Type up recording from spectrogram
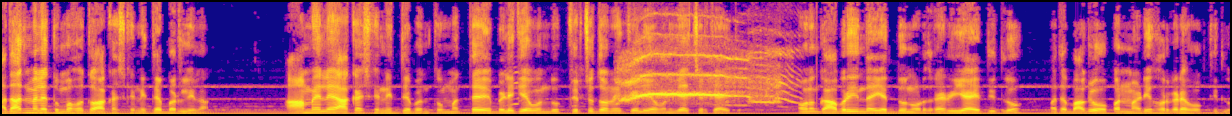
ಅದಾದಮೇಲೆ ತುಂಬ ಹೊತ್ತು ಆಕಾಶ್ಗೆ ನಿದ್ದೆ ಬರಲಿಲ್ಲ. ಆಮೇಲೆ ಆಕಾಶಕ್ಕೆ ನಿದ್ದೆ ಬಂತು. ಮತ್ತೆ ಬೆಳಿಗ್ಗೆ ಒಂದು ಕಿರ್ಚು ಧ್ವನಿ ಕೇಳಿ ಅವನಿಗೆ ಎಚ್ಚರಿಕೆ ಆಯಿತು. ಅವನು ಗಾಬರಿಯಿಂದ ಎದ್ದು ನೋಡಿದ್ರೆ ರಿಯಾ ಎದ್ದಿದ್ಲು, ಮತ್ತೆ ಬಾಗಿಲು ಓಪನ್ ಮಾಡಿ ಹೊರಗಡೆ ಹೋಗ್ತಿದ್ಲು.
